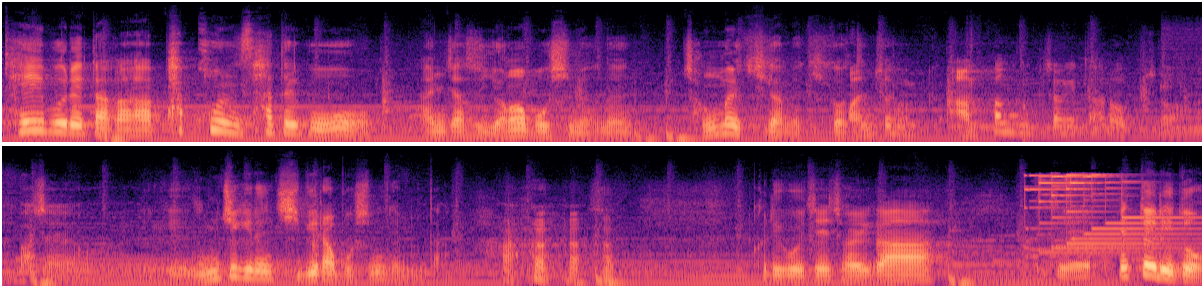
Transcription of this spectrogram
테이블에다가 팝콘 사들고 앉아서 영화 보시면은 정말 기가 막히거든요. 완전 안방 극장이 따로 없죠. 맞아요. 이게 움직이는 집이라 보시면 됩니다. 그리고 이제 저희가 이제 배터리도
